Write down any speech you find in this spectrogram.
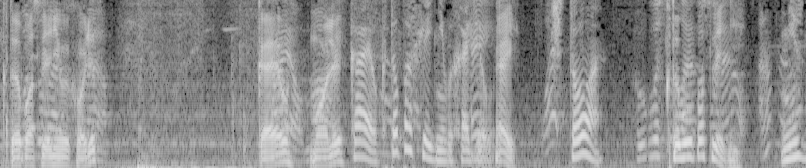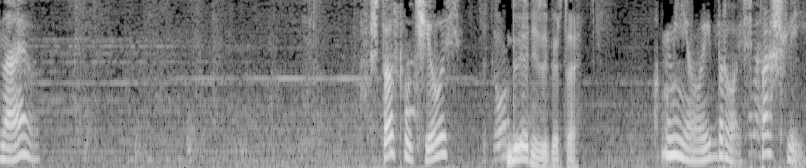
Кто последний выходит? Кайл? Молли? Кайл, кто последний выходил? Эй, Что? кто был последний? Не знаю. Что случилось? Дверь не заперта. Милый, брось, пошли.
